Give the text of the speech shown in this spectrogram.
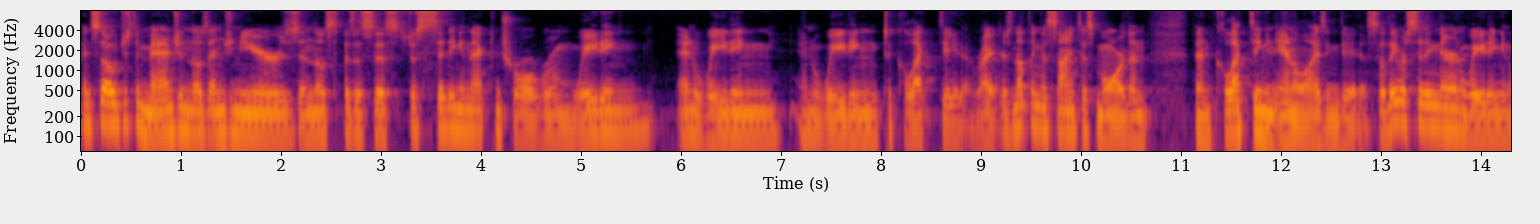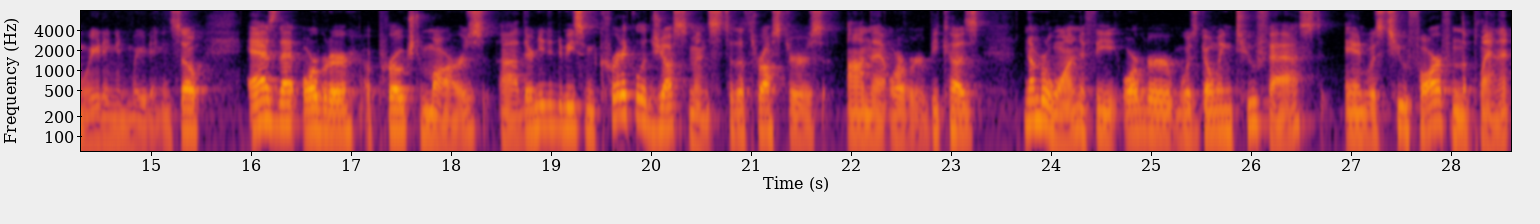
And so just imagine those engineers and those physicists just sitting in that control room waiting and waiting and waiting to collect data, right? There's nothing to scientists more than, than collecting and analyzing data. So they were sitting there and waiting and waiting and waiting. And so as that orbiter approached Mars, uh, there needed to be some critical adjustments to the thrusters on that orbiter because, number one, if the orbiter was going too fast and was too far from the planet,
